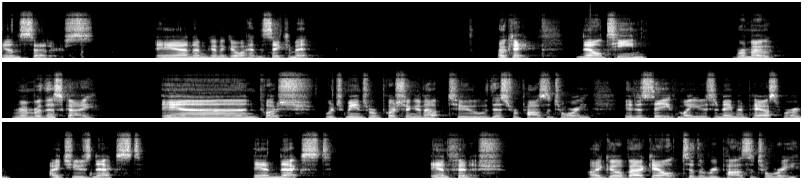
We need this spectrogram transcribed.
and setters. And I'm going to go ahead and say commit. Okay, now team, remote, remember this guy, and push, which means we're pushing it up to this repository. It has saved my username and password. I choose next, and next, and finish. I go back out to the repository,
